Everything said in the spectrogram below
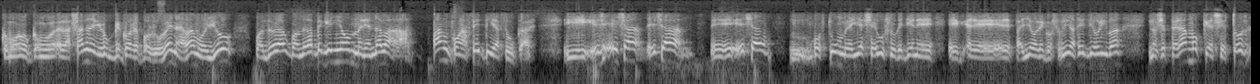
como, como la sangre que, corre por sus venas, vamos, yo cuando era, cuando era pequeño merendaba pan con aceite y azúcar. Y esa, esa, eh, esa costumbre y ese uso que tiene el, español en consumir aceite de oliva, nos esperamos que el sector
